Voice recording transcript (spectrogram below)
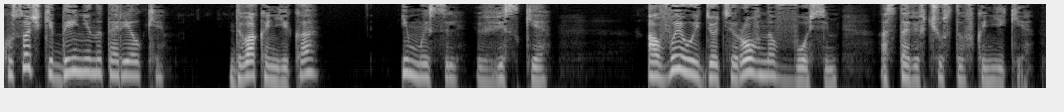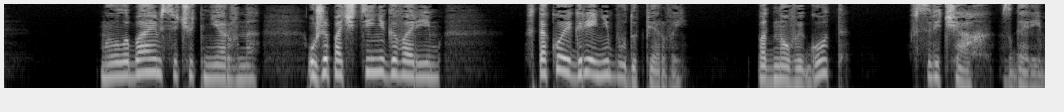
Кусочки дыни на тарелке, два коньяка и мысль в виске. А вы уйдете ровно в восемь, оставив чувство в коньяке. Мы улыбаемся чуть нервно, уже почти не говорим. В такой игре не буду первой. Под Новый год в свечах сгорим.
